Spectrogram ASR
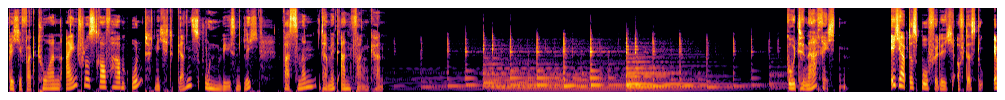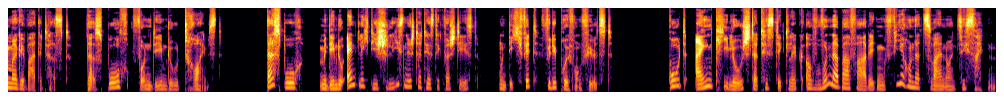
welche Faktoren Einfluss drauf haben und, nicht ganz unwesentlich, was man damit anfangen kann. Gute Nachrichten. Ich habe das Buch für dich, auf das du immer gewartet hast. Das Buch, von dem du träumst. Das Buch, mit dem du endlich die schließende Statistik verstehst und dich fit für die Prüfung fühlst. Gut ein Kilo Statistikglück auf wunderbar farbigen 492 Seiten.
